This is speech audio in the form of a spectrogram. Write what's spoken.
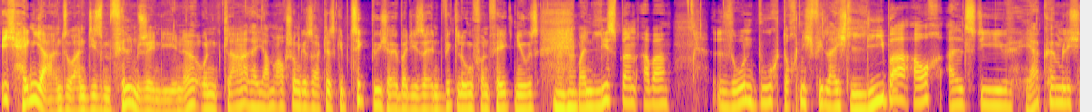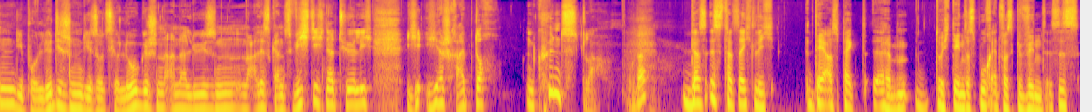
ich hänge ja an so an diesem Filmgenie, ne? Und klar, Sie haben auch schon gesagt, es gibt zig Bücher über diese Entwicklung von Fake News. Mhm. Man liest man aber so ein Buch doch nicht vielleicht lieber auch als die herkömmlichen, die politischen, die soziologischen Analysen. Alles ganz wichtig natürlich. Hier, hier schreibt doch ein Künstler, oder? Das ist tatsächlich der Aspekt, ähm, durch den das Buch etwas gewinnt. Es ist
